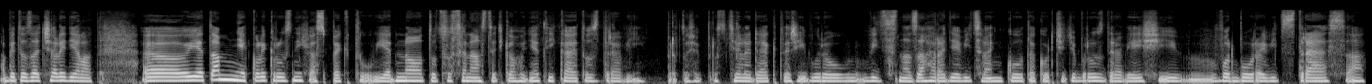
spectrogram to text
aby to začali dělat. Eh, je tam několik různých aspektů. Jedno, to, co se nás teďka hodně týká, je to zdraví protože prostě lidé, kteří budou víc na zahradě, víc venku, tak určitě budou zdravější, odbourají víc stres a,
